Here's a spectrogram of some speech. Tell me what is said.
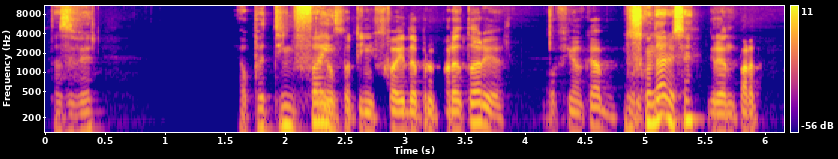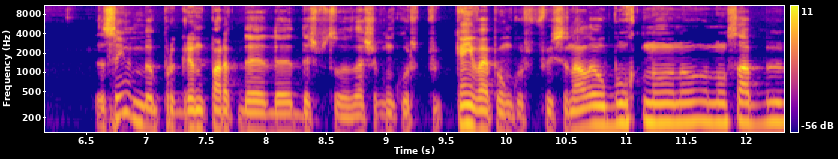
estás a ver? É o patinho É feio. o patinho feio da preparatória, ao fim e ao cabo. Do secundário, sim. Grande parte, Sim, por grande parte da- da- das pessoas acha que um curso, quem vai para um curso profissional é o burro que não, não, não sabe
